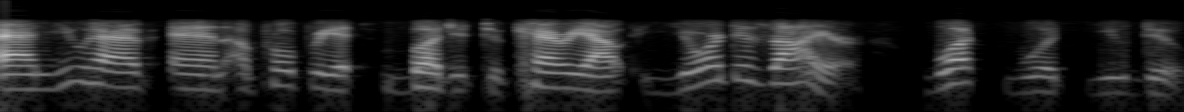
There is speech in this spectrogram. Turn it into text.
and you have an appropriate budget to carry out your desire. What would you do?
